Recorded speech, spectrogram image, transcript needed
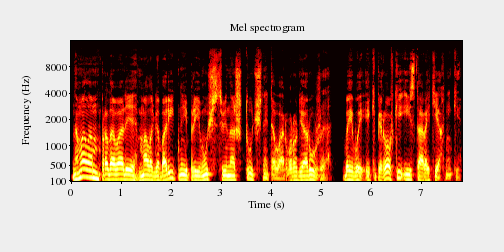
На малом продавали малогабаритный, преимущественно штучный товар, вроде оружия, боевой экипировки и старой техники.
